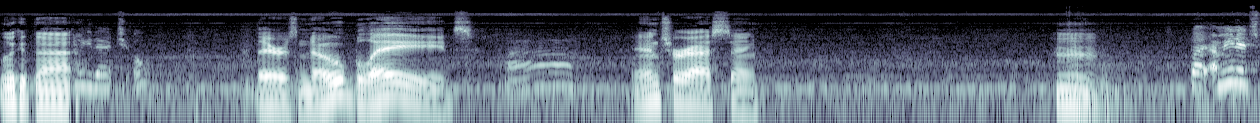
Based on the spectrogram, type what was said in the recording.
Look at that. Look at that. Oh. There's no blades. Ah. Interesting. Hmm. But I mean, it's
